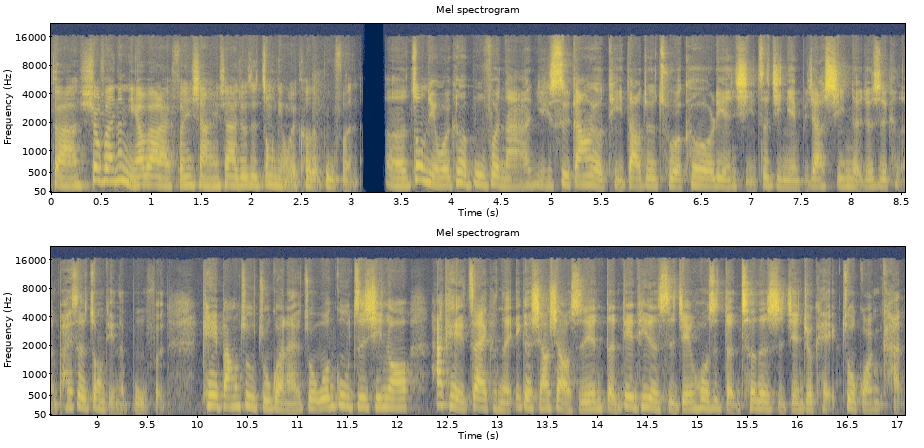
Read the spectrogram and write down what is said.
对啊，秀芬，那你要不要来分享一下，就是重点微课的部分呢？呃，重点微课部分啊，也是刚刚有提到，就是除了课后练习，这几年比较新的就是可能拍摄重点的部分，可以帮助主管来做温故知新哦。他可以在可能一个小小时间等电梯的时间，或是等车的时间，就可以做观看。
